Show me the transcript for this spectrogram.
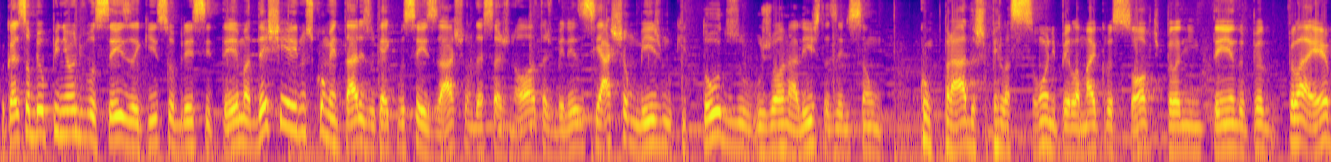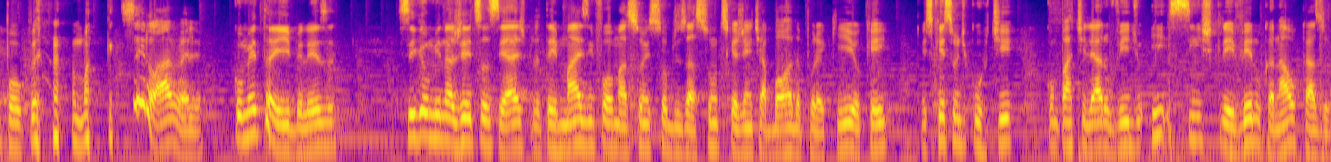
Eu quero saber a opinião de vocês aqui sobre esse tema. Deixem aí nos comentários o que é que vocês acham dessas notas, beleza? Se acham mesmo que todos os jornalistas eles são comprados pela Sony, pela Microsoft, pela Nintendo, pela Apple, pela... sei lá, velho. Comenta aí, beleza? Sigam-me nas redes sociais para ter mais informações sobre os assuntos que a gente aborda por aqui, ok? Não esqueçam de curtir, compartilhar o vídeo e se inscrever no canal, caso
